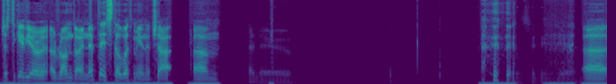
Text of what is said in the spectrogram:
Just to give you a, a rundown, Nipde's still with me in the chat. Um, Hello. uh,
